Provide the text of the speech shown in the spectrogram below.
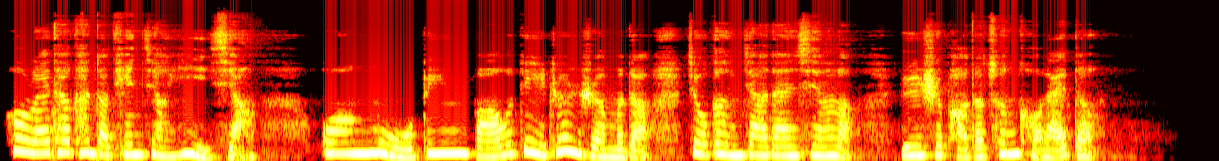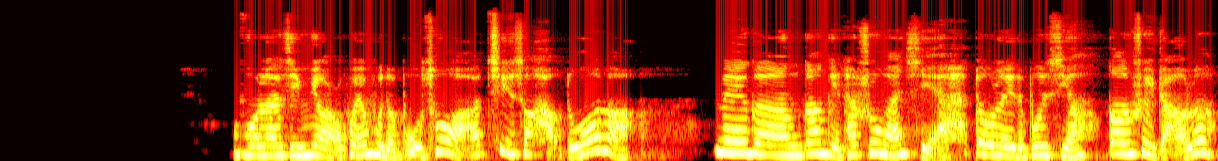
后来他看到天降异象，光幕、冰雹、地震什么的，就更加担心了。于是跑到村口来等。弗拉基米尔恢复的不错，气色好多了。梅根刚给他输完血，都累得不行，刚睡着了。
